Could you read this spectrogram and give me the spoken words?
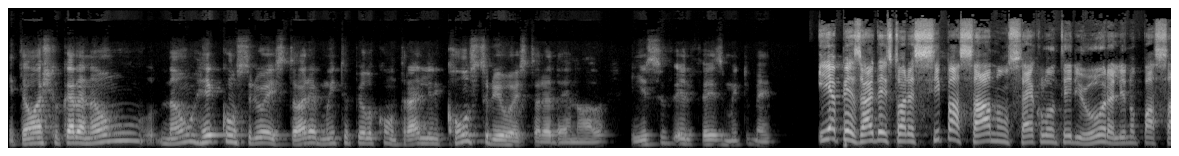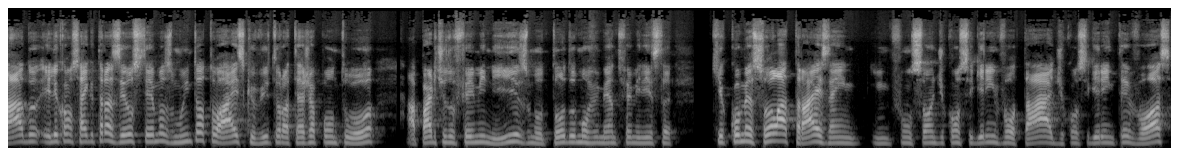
Então acho que o cara não não reconstruiu a história, muito pelo contrário, ele construiu a história da Enola. E isso ele fez muito bem. E apesar da história se passar num século anterior, ali no passado, ele consegue trazer os temas muito atuais que o Vitor até já pontuou, a parte do feminismo, todo o movimento feminista que começou lá atrás, né, em, em, função de conseguirem votar, de conseguirem ter voz,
